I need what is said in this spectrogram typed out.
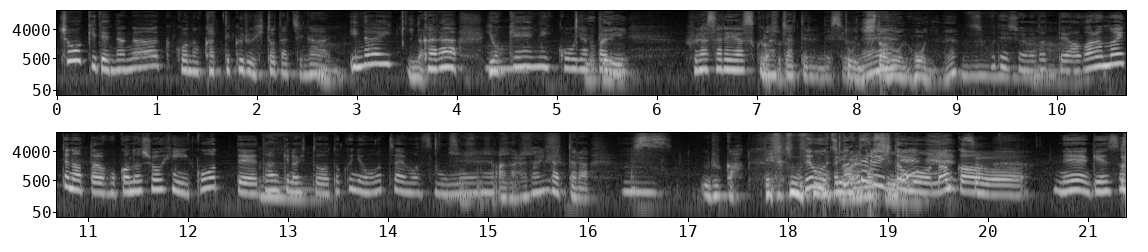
長期で長くこの買ってくる人たちがいないから、余計にこうやっぱり。降らされやすくなっちゃってるんですよね。下の方にね、そうですよね。だって上がらないってなったら他の商品行こうって短期の人は特に思っちゃいますもんね、上がらないんだったら、売るか。でも作ってる人もなんかね減産。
